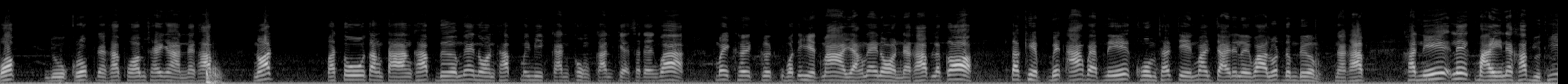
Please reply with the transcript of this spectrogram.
บล็อกอยู่ครบนะครับ พร้อมใช้งานนะครับน็อตประตูต่างๆครับเดิมแน่นอนครับไม่มีการกงการแกะแสดงว่าไม่เคยเกิดอุบัติเหตุมาอย่างแน่นอนนะครับ แล้วก็ตะเข็บเบสอาร์คแบบนี้คมชัดเจนมั่นใจได้เลยว่ารถเดิมๆนะครับคันนี้เลขใบนะครับอยู่ที่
